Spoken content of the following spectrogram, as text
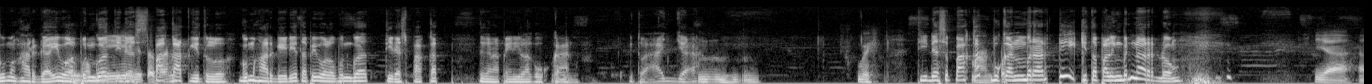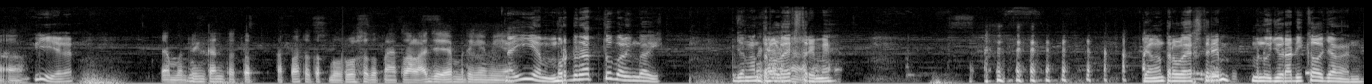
gue menghargai walaupun gue tidak gitu kan. sepakat gitu loh gue menghargai dia tapi walaupun gue tidak sepakat dengan apa yang dilakukan itu aja Mm, mm, mm. Wih, tidak sepakat Mantap. bukan berarti kita paling benar dong iya, heeh. iya kan Yang penting kan tetap apa tetap lurus, tetap netral aja ya, yang penting ya Mi ya. Nah iya, moderat tuh paling baik. Jangan terlalu ekstrim ya. jangan terlalu ekstrim menuju radikal jangan.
